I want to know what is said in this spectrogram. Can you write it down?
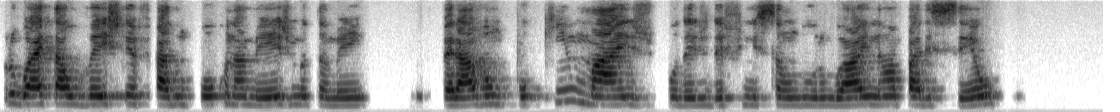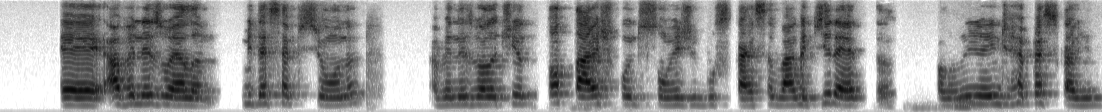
O Uruguai talvez tenha ficado um pouco na mesma também. Esperava um pouquinho mais de poder de definição do Uruguai, não apareceu. É, a Venezuela me decepciona. A Venezuela tinha totais condições de buscar essa vaga direta, falando em de repescagem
